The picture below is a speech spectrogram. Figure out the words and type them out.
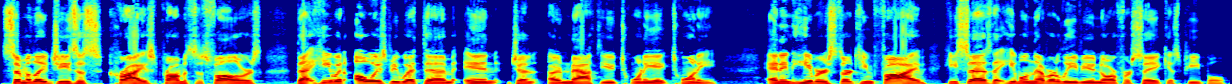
Similarly, Jesus Christ promised his followers that he would always be with them in, uh, Matthew 28 20. And in Hebrews 13 5, he says that he will never leave you nor forsake his people.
